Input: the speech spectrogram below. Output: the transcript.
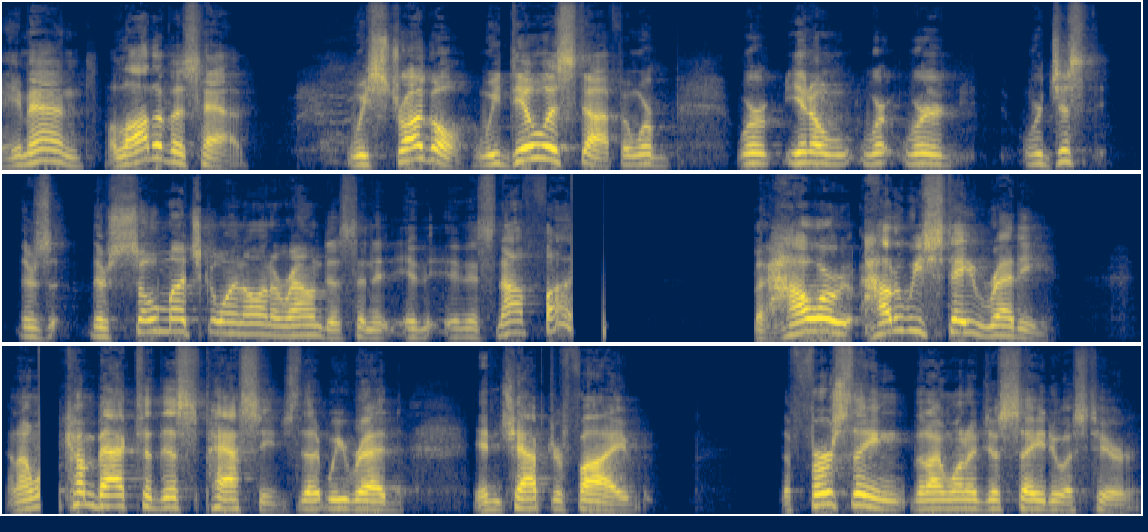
Amen. A lot of us have. We struggle. We deal with stuff, and we're, we're, you know, we're, we're, we're just there's there's so much going on around us, and it, it and it's not fun. But how, are, how do we stay ready? And I want to come back to this passage that we read in chapter 5. The first thing that I want to just say to us here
